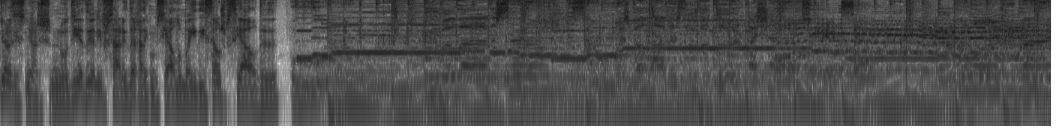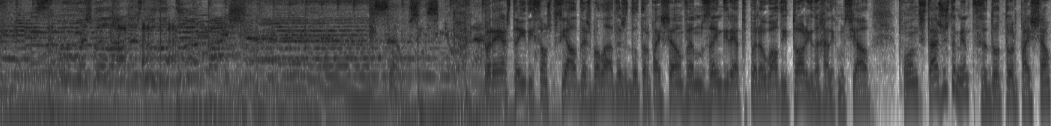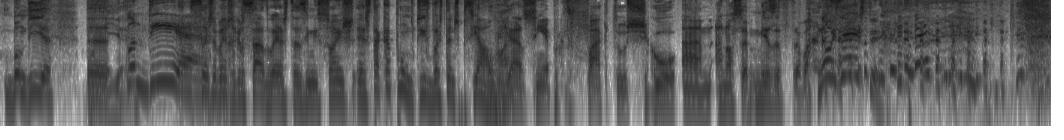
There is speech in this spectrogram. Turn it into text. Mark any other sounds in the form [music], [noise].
Senhoras e senhores, no dia de aniversário da Rádio Comercial, uma edição especial de. Que Para esta edição especial das baladas de Dr. Paixão, vamos em direto para o auditório da Rádio Comercial, onde está justamente Dr. Paixão. Bom dia. Bom Uh, dia. Bom dia! Seja bem regressado a estas emissões. Está cá por um motivo bastante especial, não é? Obrigado, sim, é porque de facto chegou à, à nossa mesa de trabalho. Não existe! [laughs]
